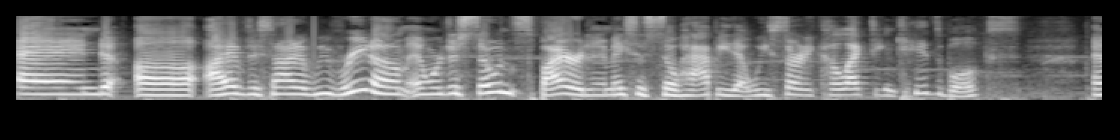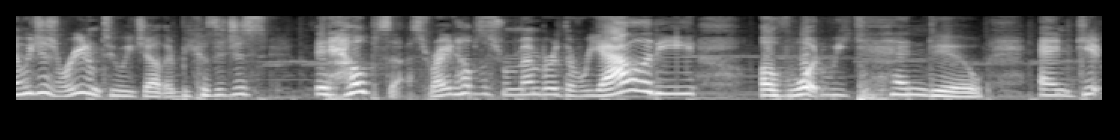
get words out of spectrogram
And uh, I have decided we read them, and we're just so inspired, and it makes us so happy that we started collecting kids' books, and we just read them to each other because it just it helps us, right? It helps us remember the reality of what we can do and get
